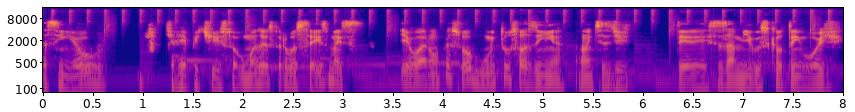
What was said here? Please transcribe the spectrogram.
assim, eu já repeti isso algumas vezes para vocês, mas eu era uma pessoa muito sozinha antes de ter esses amigos que eu tenho hoje.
